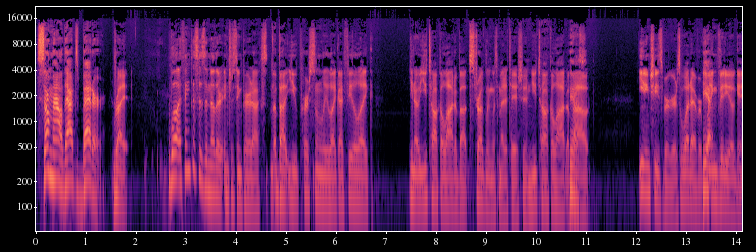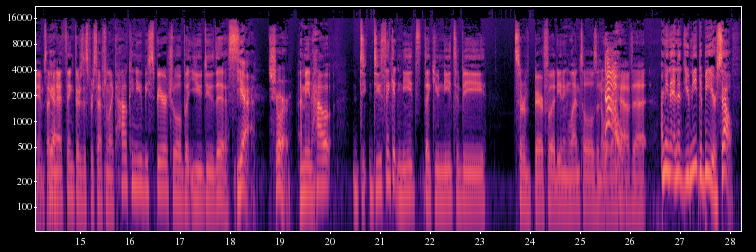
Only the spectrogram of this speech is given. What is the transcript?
Somehow that's better. Right. Well, I think this is another interesting paradox about you personally. Like, I feel like, you know, you talk a lot about struggling with meditation. You talk a lot about eating cheeseburgers, whatever, Yeah. playing video games. I mean, I think there's this perception like, how can you be spiritual but you do this? Yeah, sure. I mean, how do, do you think it needs, like, you need to be sort of barefoot eating lentils in order No. to have that? I mean, and it, you need to be yourself.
